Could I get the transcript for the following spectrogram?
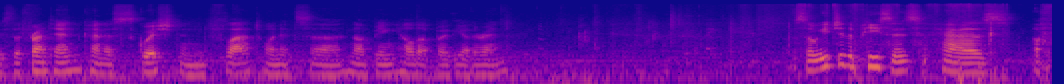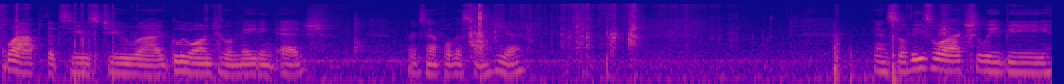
is the front end, kind of squished and flat when it's uh, not being held up by the other end. So each of the pieces has a flap that's used to uh, glue onto a mating edge. For example, this one here. And so these will actually be,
